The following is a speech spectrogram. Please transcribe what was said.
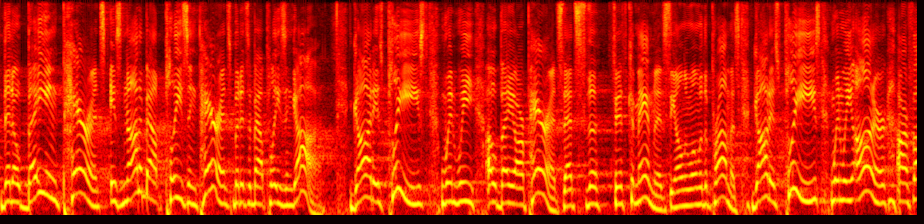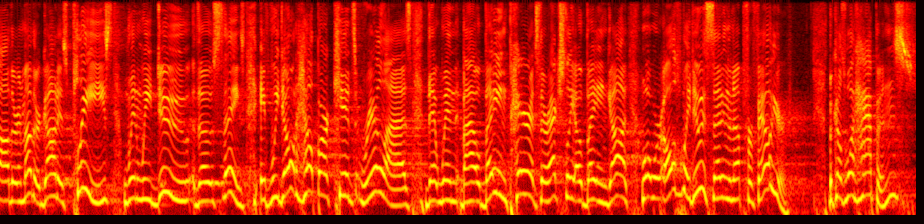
that obeying parents is not about pleasing parents, but it's about pleasing God. God is pleased when we obey our parents. That's the fifth commandment. It's the only one with a promise. God is pleased when we honor our father and mother. God is pleased when we do those things. If we don't help our kids realize that when by obeying parents, they're actually obeying God, what we're ultimately doing is setting them up for failure. Because what happens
